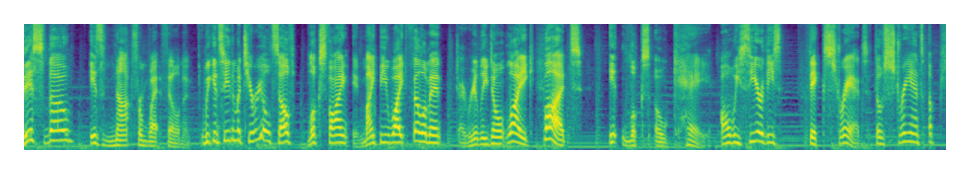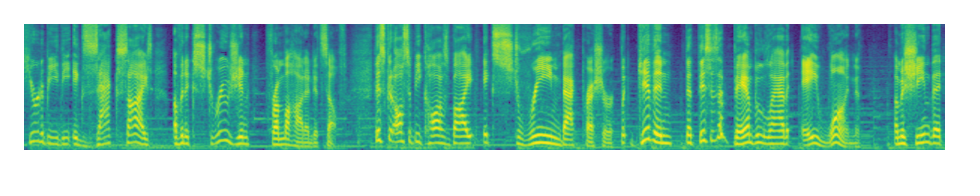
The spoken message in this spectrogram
This, though, is not from wet filament. We can see the material itself looks fine. It might be white filament, which I really don't like, but it looks okay. All we see are these thick strands. Those strands appear to be the exact size of an extrusion from the hot end itself. This could also be caused by extreme back pressure, but given that this is a Bambu Lab A1, a machine that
